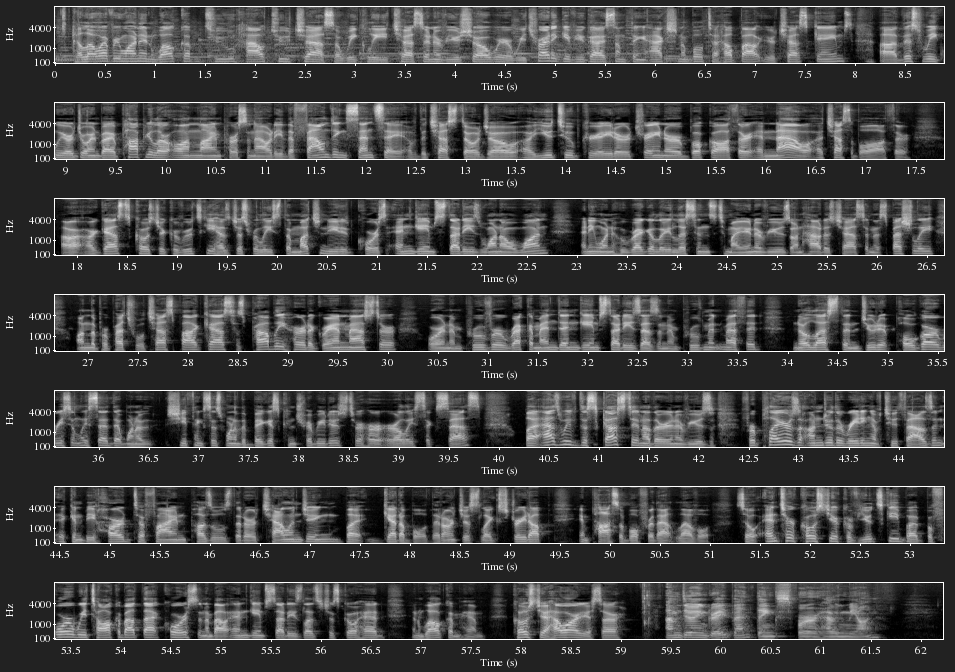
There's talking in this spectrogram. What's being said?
Hello, everyone, and welcome to How to Chess, a weekly chess interview show where we try to give you guys something actionable to help out your chess games. Uh, this week, we are joined by a popular online personality, the founding sensei of the Chess Dojo, a YouTube creator, trainer, book author, and now a Chessable author. Our, our guest, Kostya Kavutskiy, has just released the much needed course Endgame Studies 101. Anyone who regularly listens to my interviews on how to chess, and especially on the Perpetual Chess podcast, has probably heard a grandmaster or an improver recommend endgame studies as an improvement method. No less than Judith Polgar recently said that one of she thinks it's one of the biggest contributors to her early success. But as we've discussed in other interviews, for players under the rating of 2000, it can be hard to find puzzles that are challenging but gettable, that aren't just like straight up impossible for that level. So enter Kostya Kavutskiy. But before we talk about that course and about endgame studies, let's just go ahead and welcome him. Kostya, how are you, sir? I'm doing great, Ben. Thanks for having me on.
